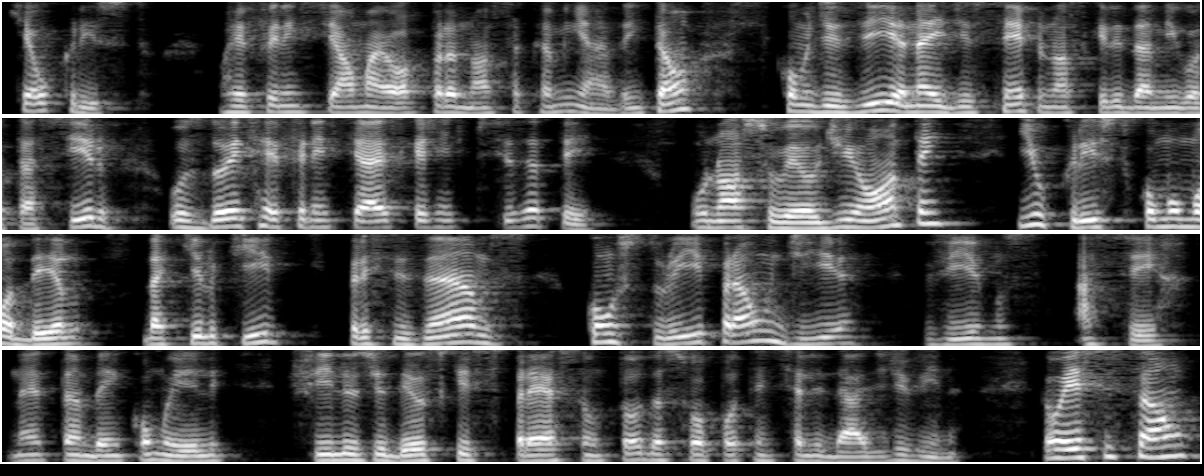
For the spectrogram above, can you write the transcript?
que é o Cristo, o referencial maior para a nossa caminhada. Então, como dizia, né, e diz sempre nosso querido amigo Otacílio, os dois referenciais que a gente precisa ter: o nosso eu de ontem e o Cristo como modelo daquilo que precisamos construir para um dia virmos a ser, né, também como ele, filhos de Deus que expressam toda a sua potencialidade divina. Então, esses são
